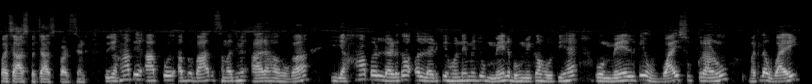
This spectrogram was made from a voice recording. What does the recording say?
पचास पचास परसेंट। तो यहाँ पे आपको अब बात समझ में आ रहा होगा कि यहाँ पर लड़का और लड़की होने में जो मेन भूमिका होती है, वो मेल के वाई शुक्राणु मतलब वाई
